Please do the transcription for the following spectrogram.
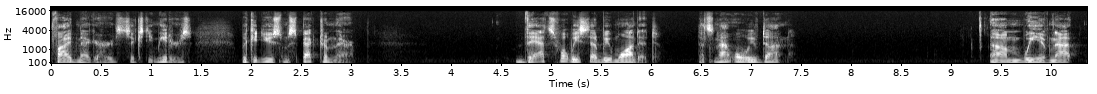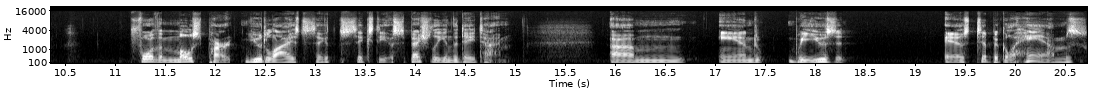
5 megahertz, 60 meters. We could use some spectrum there. That's what we said we wanted. That's not what we've done. Um, we have not, for the most part, utilized 60, especially in the daytime. Um, and we use it as typical hams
